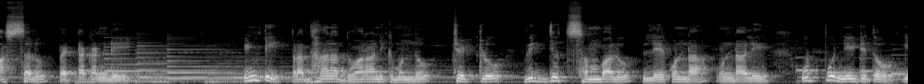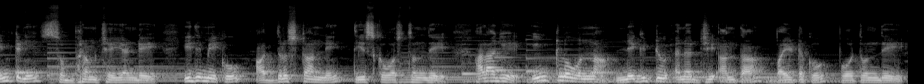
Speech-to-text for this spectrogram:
అస్సలు పెట్టకండి. ఇంటి ప్రధాన ద్వారానికి ముందు చెట్లు విద్యుత్ స్తంభాలు లేకుండా ఉండాలి. ఉప్పు నీటితో ఇంటిని శుభ్రం చేయండి. ఇది మీకు అదృష్టాన్ని తీసుకువస్తుంది. అలాగే ఇంట్లో ఉన్న నెగిటివ్ ఎనర్జీ అంతా బయటకు పోతుంది.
